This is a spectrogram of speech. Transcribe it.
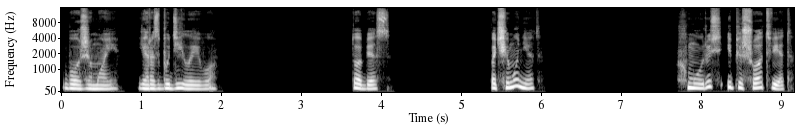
Боже мой, я разбудила его. Тобиас. Почему нет? Хмурюсь и пишу ответ.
